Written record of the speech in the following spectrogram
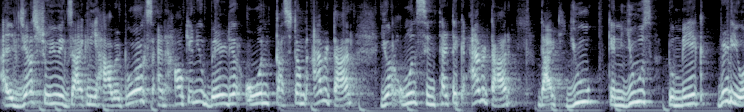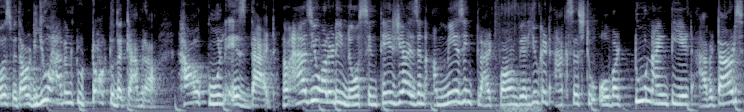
I'll just show you exactly how it works and how can you build your own custom avatar, your own synthetic avatar that you can use to make videos without you having to talk to the camera. How cool is that? Now, as you already know, Synthesia is an amazing platform where you get access to over 298 avatars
